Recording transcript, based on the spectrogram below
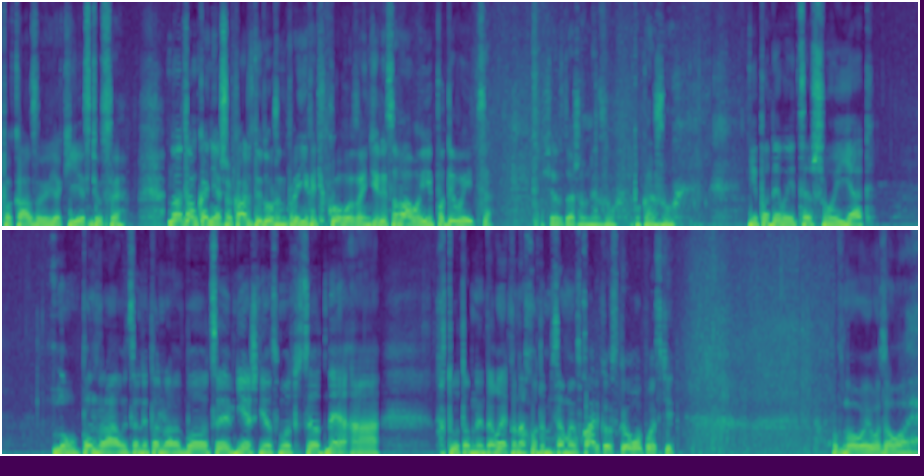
Показую, як є усе. Ну, а там, звісно, кожен должен приїхати, кого заінтересувало, і подивитися. Зараз навіть внизу покажу. І подивитися, що і як. Ну, понравиться, не понравиться. Бо це внешній осмотр це одне, а хто там недалеко, знаходимося ми в Харківській області, в Новій Водолаї.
